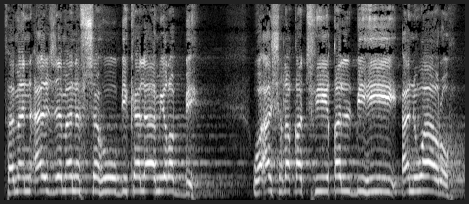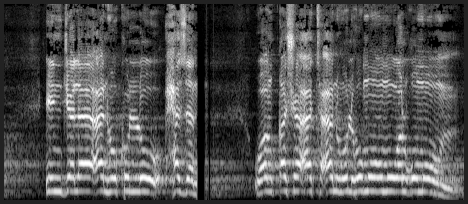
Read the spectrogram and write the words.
فمن ألزم نفسه بكلام ربه وأشرقت في قلبه أنواره انجلى عنه كل حزن وانقشعت عنه الهموم والغموم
